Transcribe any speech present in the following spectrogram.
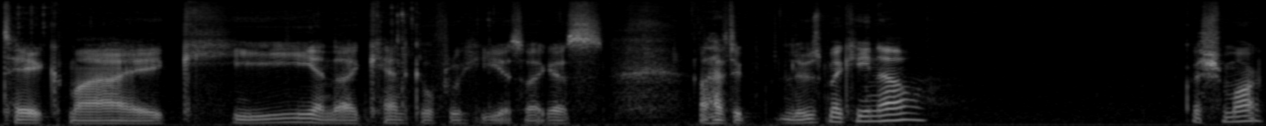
take my key and I can't go through here so I guess I'll have to lose my key now? Question mark?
